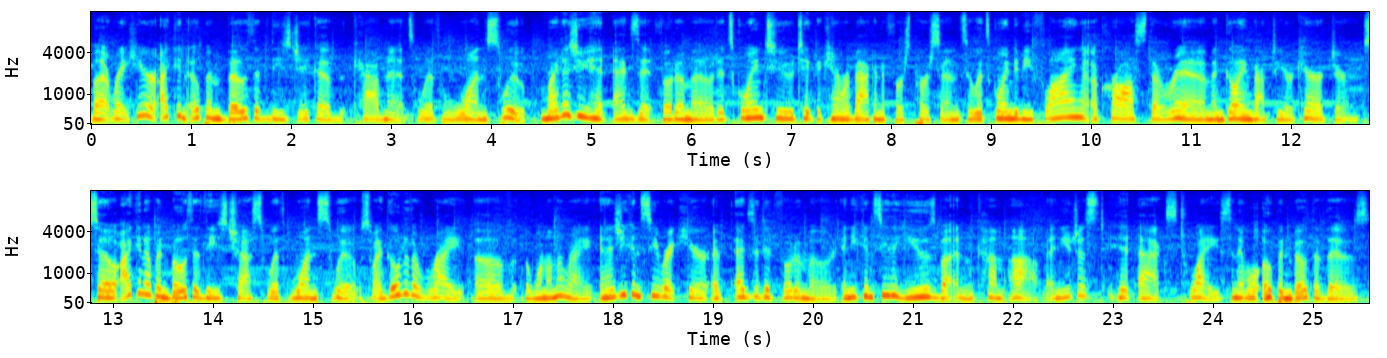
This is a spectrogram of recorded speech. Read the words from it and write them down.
but right here, I can open both of these Jacob cabinets with one swoop. Right as you hit exit photo mode, it's going to take the camera back into first person, so it's going to be flying across the room and going back to your character. So I can open both of these chests with one swoop. So I go to the right of the one on the right, and as you can see right here, I've exited photo mode, and you can see the use button come up, and you just hit X twice, and it will open both of those.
